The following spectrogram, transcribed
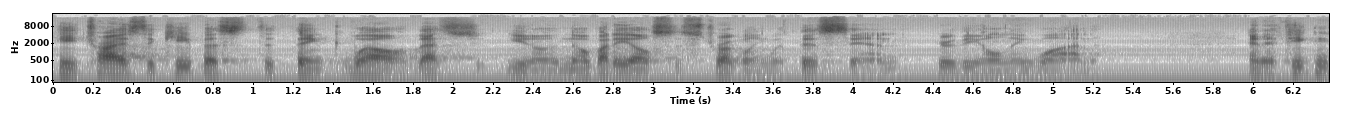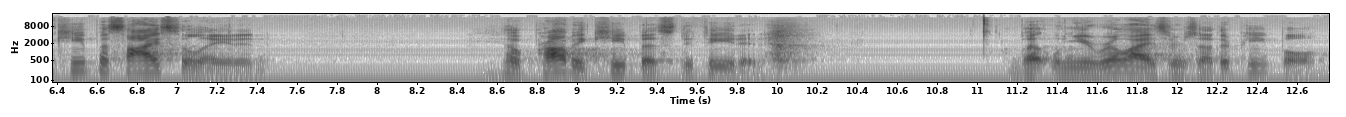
He tries to keep us to think, well, that's, you know, nobody else is struggling with this sin. You're the only one. And if he can keep us isolated, he'll probably keep us defeated. but when you realize there's other people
